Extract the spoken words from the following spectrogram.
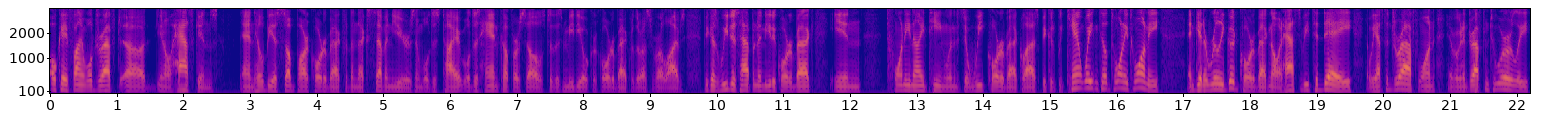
okay, fine, we'll draft, uh, you know, Haskins and he'll be a subpar quarterback for the next seven years, and we'll just tie it. We'll just handcuff ourselves to this mediocre quarterback for the rest of our lives because we just happen to need a quarterback in 2019 when it's a weak quarterback class because we can't wait until 2020 and get a really good quarterback. No, it has to be today, and we have to draft one, and we're going to draft him too early,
